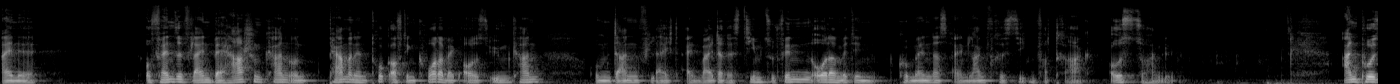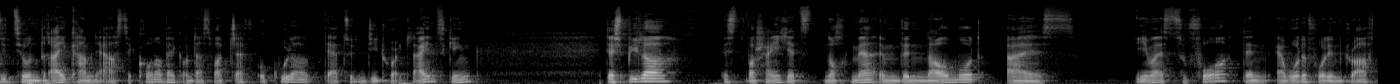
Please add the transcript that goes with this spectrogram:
eine Offensive Line beherrschen kann und permanent Druck auf den Quarterback ausüben kann um dann vielleicht ein weiteres Team zu finden oder mit den Commanders einen langfristigen Vertrag auszuhandeln. An Position 3 kam der erste Cornerback und das war Jeff Okuda, der zu den Detroit Lions ging. Der Spieler ist wahrscheinlich jetzt noch mehr im Win-Now-Mode als jemals zuvor, denn er wurde vor dem Draft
